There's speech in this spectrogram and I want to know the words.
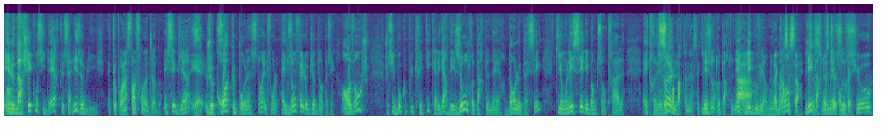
Et, le marché considère que ça les oblige. Et que pour l'instant, elles font le job. Et c'est bien. Et je crois que pour l'instant, elles, font, elles ont fait le job dans le passé. En revanche, je suis beaucoup plus critique à l'égard des autres partenaires dans le passé qui ont laissé les banques centrales être les seules. Autres partenaires, qui, les autres partenaires, Ah, les gouvernements, ça. les partenaires sociaux,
